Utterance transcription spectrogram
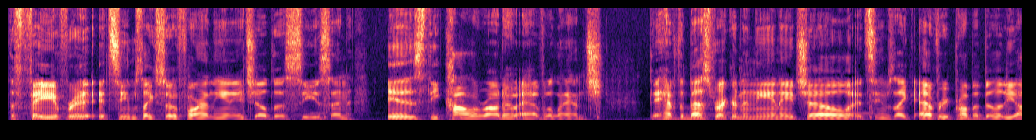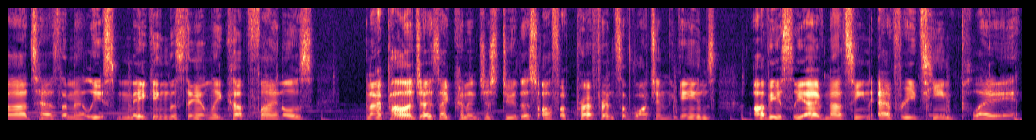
the favorite, it seems like so far in the NHL this season, is the Colorado Avalanche. They have the best record in the NHL. It seems like every probability odds has them at least making the Stanley Cup finals. And I apologize I couldn't just do this off of preference of watching the games. Obviously, I have not seen every team play,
